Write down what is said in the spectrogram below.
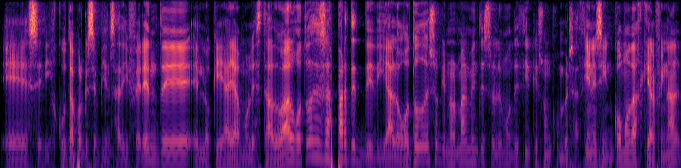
eh, se discuta porque se piensa diferente, en lo que haya molestado algo, todas esas partes de diálogo, todo eso que normalmente solemos decir que son conversaciones incómodas que al final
